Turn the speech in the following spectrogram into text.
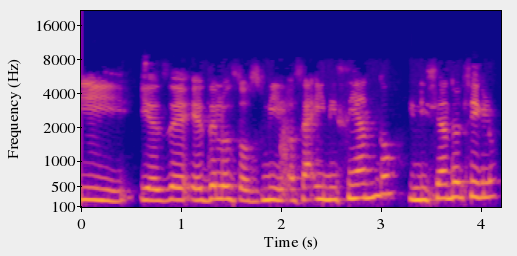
y, es, de, es de los 2000, o sea, iniciando, iniciando el siglo,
